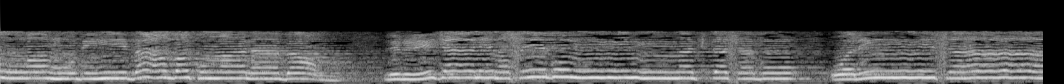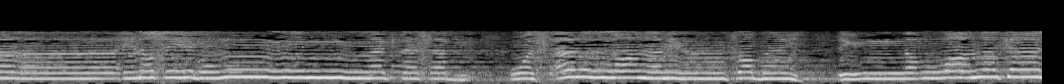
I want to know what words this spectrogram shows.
الله به بعضكم على بعض للرجال نصيب مما اكتسبوا وللنساء نصيب مما اكتسب. واسألوا الله من فضله إن الله كان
